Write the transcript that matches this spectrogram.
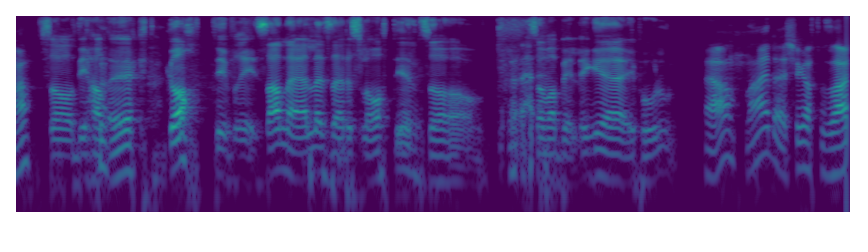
Ja. Så de har økt godt i prisene. Ellers er det Slåttien som var billig i Polen. Ja, nei, det er ikke godt å si,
